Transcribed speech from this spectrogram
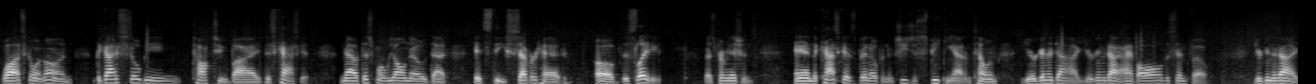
while that's going on, the guy's still being talked to by this casket. Now, at this point, we all know that it's the severed head of this lady has premonitions. And the casket has been opened, and she's just speaking at him, telling him, You're going to die. You're going to die. I have all this info. You're gonna die.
